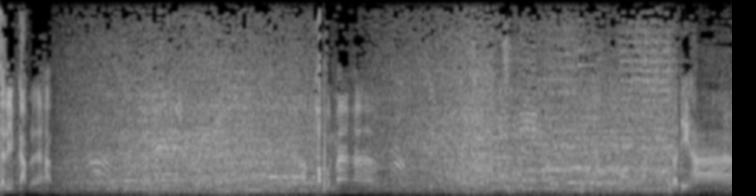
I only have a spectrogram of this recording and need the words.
จะรีบกลับแล้วนะครับครับ ขอบคุณมากครับ สวัสดีครับ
